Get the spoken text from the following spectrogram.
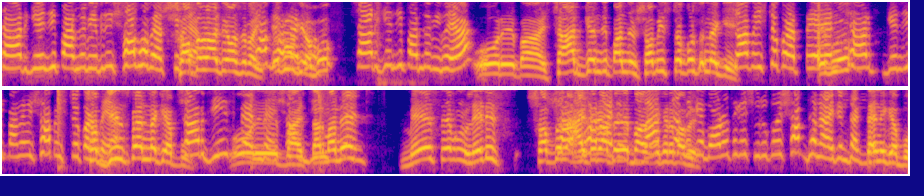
শার্ট গেঞ্জি পাঞ্জাবি এভরিথিং সব হবে আজকে সব ধরনের আইটেম আছে ভাই। এগুলো কি আপু? শার্ট গেঞ্জি পাঞ্জাবি ভাইয়া। ওরে ভাই শার্ট গেঞ্জি পাঞ্জাবি সব স্টক করছেন নাকি? সব স্টক করা। প্যান্ট শার্ট গেঞ্জি পাঞ্জাবি সব স্টক করা সব জিন্স প্যান্ট নাকি আপু? সব জিন্স প্যান্ট ভাই তার মানে। মেস এবং লেডিস সব ধরনের আইটেম আপনাদের এখানে পাবেন বড় থেকে শুরু করে সব ধরনের আইটেম থাকবে। তাই নাকি আপু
